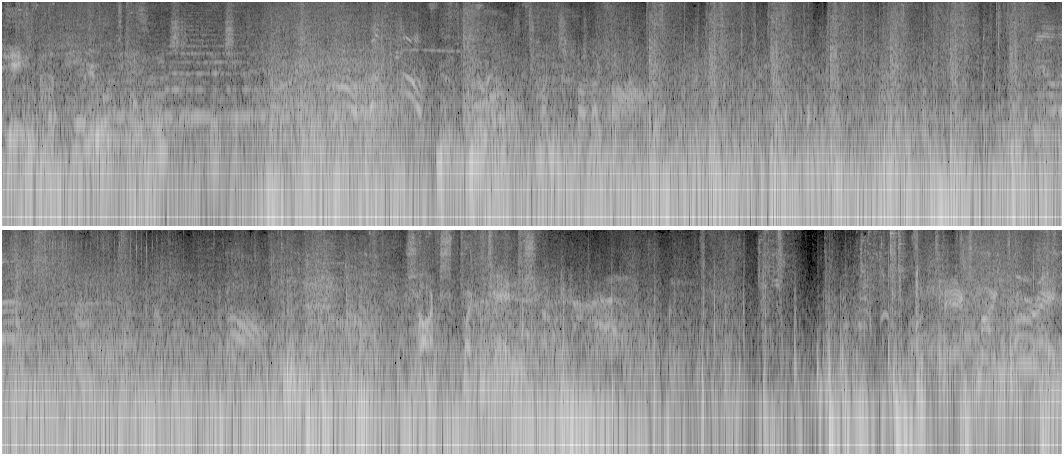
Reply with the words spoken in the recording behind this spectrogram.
The payload has reached the checkpoint. Such potential! Protect my turret!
